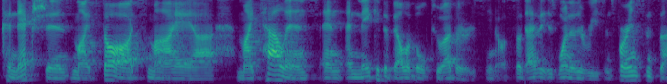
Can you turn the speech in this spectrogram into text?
connections, my thoughts, my uh, my talents, and and make it available to others. You know, so that is one of the reasons. For instance, uh,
